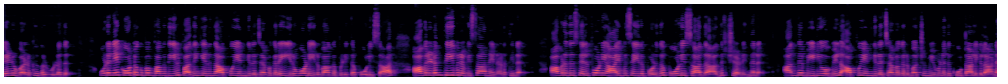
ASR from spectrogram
ஏழு வழக்குகள் உள்ளது. உடனே கோட்டக்குப்பம் பகுதியில் பதுங்கியிருந்த அப்பு என்கிற ஜவகரை இரவோடு இரவாக பிடித்த போலீசார் அவரிடம் தீவிர விசாரணை நடத்தினர். அவரது செல்போனை ஆய்வு செய்த பொழுது போலீசார் அதிர்ச்சி அடைந்தனர் அந்த வீடியோவில் அப்பு என்கிற ஜவகர் மற்றும் இவனது கூட்டாளிகளான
